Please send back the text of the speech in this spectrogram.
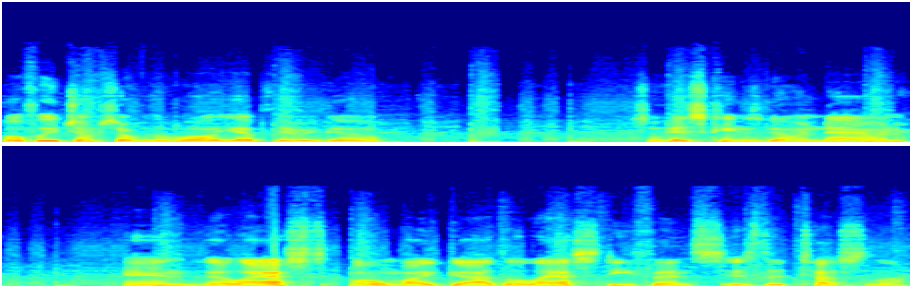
Hopefully he jumps over the wall. Yep, there we go. So his king's going down. And the last, oh my god, the last defense is the Tesla.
